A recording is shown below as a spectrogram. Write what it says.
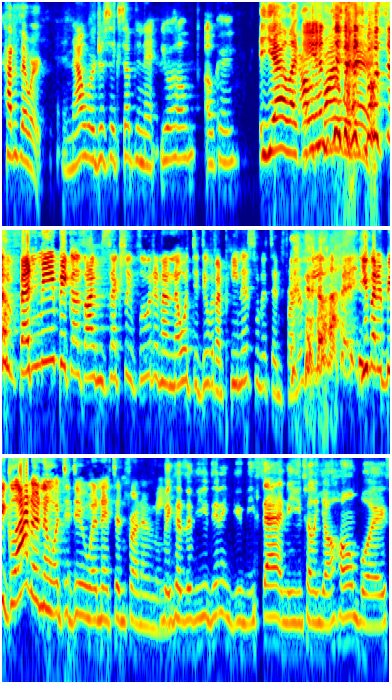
How does that work? And now we're just accepting it. You a hoe? Okay. Yeah, like I'm and fine is with that. supposed to offend me because I'm sexually fluid and I know what to do with a penis when it's in front of me? you better be glad I know what to do when it's in front of me. because if you didn't, you'd be sad and then you telling your homeboys,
